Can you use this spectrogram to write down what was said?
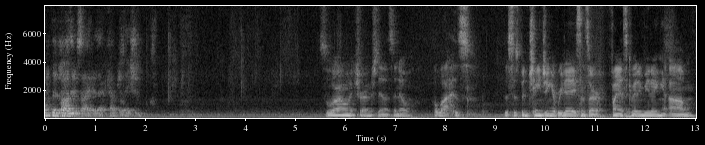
of the positive side of that calculation. So Laura, I want to make sure I understand this. I know a lot has, this has been changing every day since our finance committee meeting. Um,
